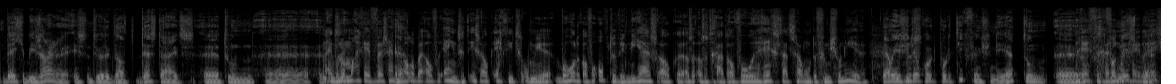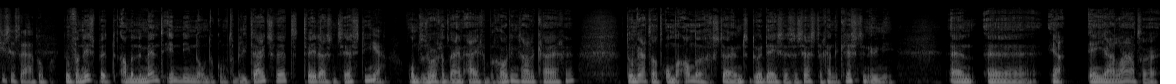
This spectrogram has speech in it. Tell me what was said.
beetje bizarre is natuurlijk dat destijds uh, toen. Uh, ik bedoel, mag ik even, wij zijn het ja? allebei over eens. Het is ook echt iets om je behoorlijk over op te winden. Juist ook als, als het gaat over hoe een rechtsstaat zou moeten functioneren. Ja, maar je ziet dus, ook hoe de politiek functioneert. Toen, uh, de rechters gaan niet de straat op. Toen Van Nispen het amendement indiende om de comptabiliteitswet 2016. Ja. om te zorgen dat wij een eigen begroting zouden krijgen. Toen werd dat onder andere gesteund door D66 en de ChristenUnie. En uh, ja, een jaar later,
